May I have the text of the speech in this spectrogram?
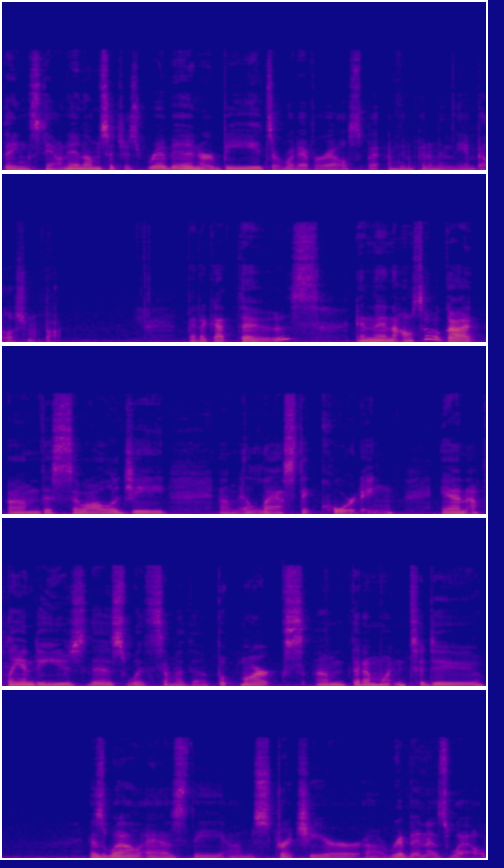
things down in them, such as ribbon or beads or whatever else, but I'm going to put them in the embellishment box. But I got those. And then I also got um, this Sewology um, elastic cording. And I plan to use this with some of the bookmarks um, that I'm wanting to do, as well as the um, stretchier uh, ribbon as well.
